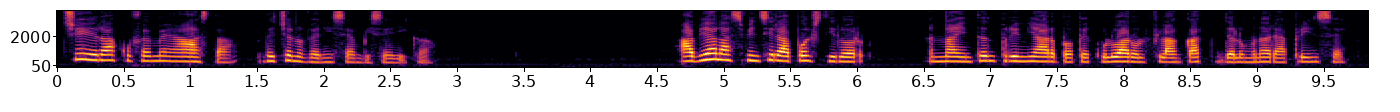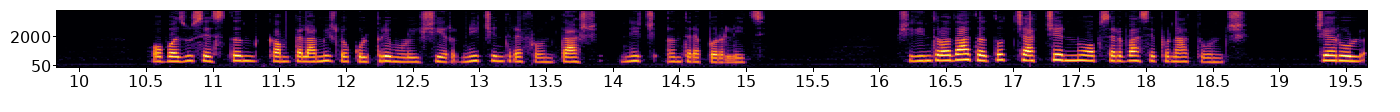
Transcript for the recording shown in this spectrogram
ce era cu femeia asta, de ce nu venise în biserică. Abia la sfințirea păștilor, înaintând prin iarbă pe culoarul flancat de lumânări aprinse. O văzuse stând cam pe la mijlocul primului șir, nici între fruntași, nici între pârliți. Și dintr-o dată tot ceea ce nu observase până atunci, cerul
